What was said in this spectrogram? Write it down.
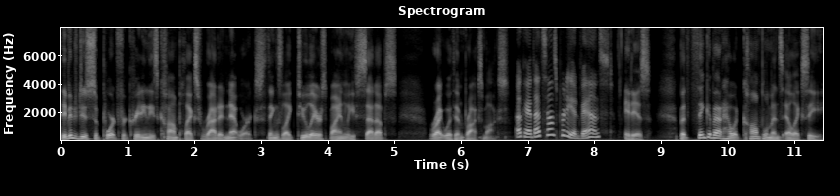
They've introduced support for creating these complex routed networks, things like two-layer spine leaf setups, right within Proxmox. Okay, that sounds pretty advanced. It is. But think about how it complements LXC.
